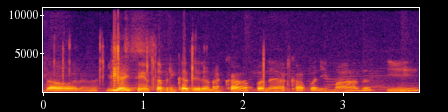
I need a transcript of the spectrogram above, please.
Da hora, né? E aí tem essa brincadeira na capa, né? A capa animada e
